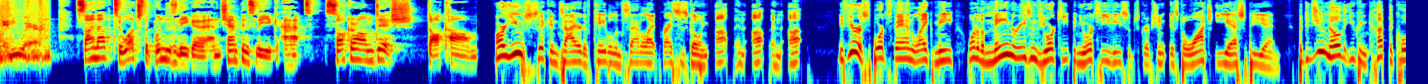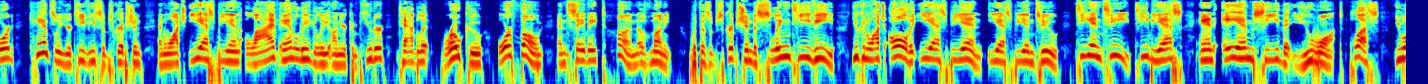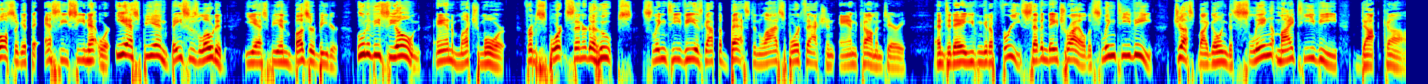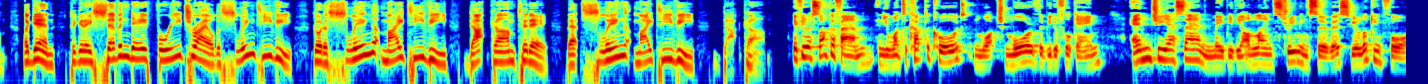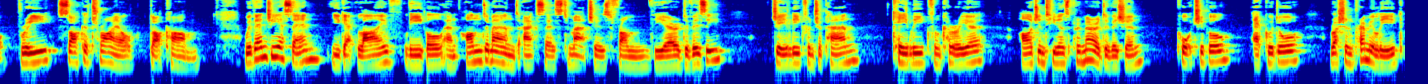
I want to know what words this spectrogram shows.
anywhere. Sign up to watch the Bundesliga and Champions League at soccerondish.com. Are you sick and tired of cable and satellite prices going up and up and up? If you're a sports fan like me, one of the main reasons you're keeping your TV subscription is to watch ESPN. But did you know that you can cut the cord, cancel your TV subscription, and watch ESPN live and legally on your computer, tablet, Roku, or phone and save a ton of money? With a subscription to Sling TV, you can watch all the ESPN, ESPN2, TNT, TBS, and AMC that you want. Plus, you also get the SEC network, ESPN Bases Loaded, ESPN Buzzer Beater, Univision, and much more. From Sports Center to Hoops, Sling TV has got the best in live sports action and commentary. And today you can get a free seven day trial to Sling TV just by going to slingmytv.com. Again, to get a seven day free trial to Sling TV, go to slingmytv.com today. That's slingmytv.com. If you're a soccer fan and you want to cut the cord and watch more of the beautiful game, NGSN may be the online streaming service you're looking for. FreeSoccerTrial.com. With NGSN, you get live, legal, and on demand access to matches from the Eredivisie, J League from Japan, K League from Korea, Argentina's Primera Division, Portugal, Ecuador, Russian Premier League,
